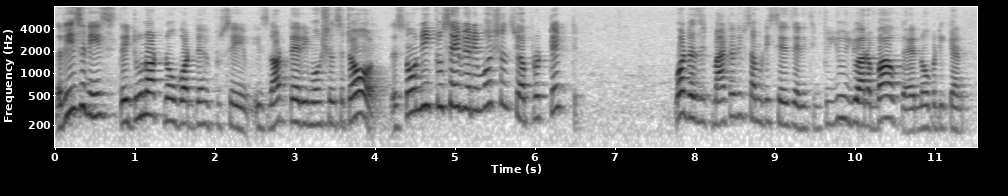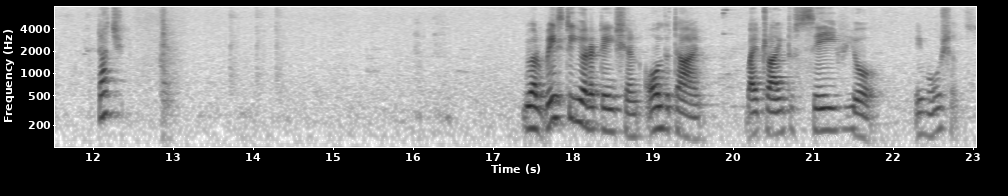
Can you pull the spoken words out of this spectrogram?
The reason is they do not know what they have to save, is not their emotions at all. There's no need to save your emotions, you are protected. What does it matter if somebody says anything to you? You are above there, nobody can touch you. You are wasting your attention all the time by trying to save your emotions.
